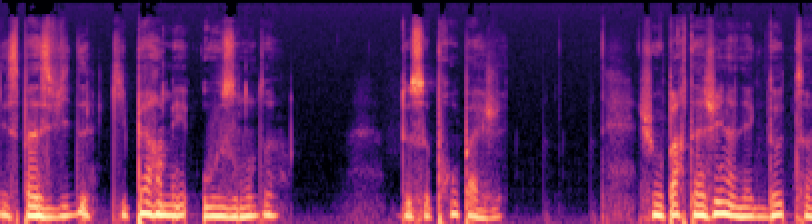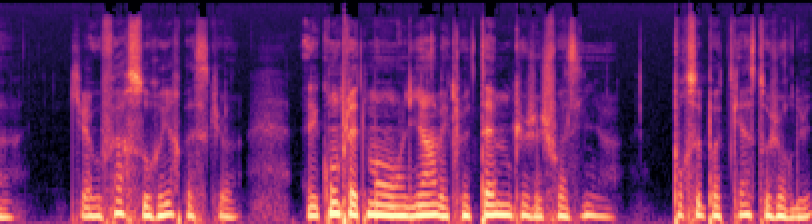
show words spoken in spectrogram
L'espace vide qui permet aux ondes de se propager. Je vais vous partager une anecdote qui va vous faire sourire parce qu'elle est complètement en lien avec le thème que j'ai choisi pour ce podcast aujourd'hui.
